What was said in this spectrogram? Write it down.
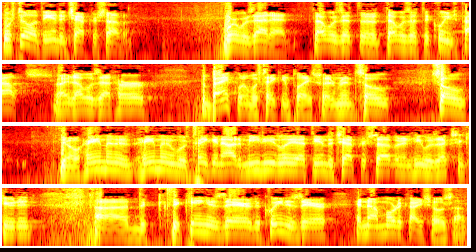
we're still at the end of chapter seven. Where was that at? That was at the that was at the queen's palace, right? That was at her. The banquet was taking place, and so so you know, Haman, Haman was taken out immediately at the end of chapter 7 and he was executed. Uh, the, the king is there, the queen is there, and now Mordecai shows up.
